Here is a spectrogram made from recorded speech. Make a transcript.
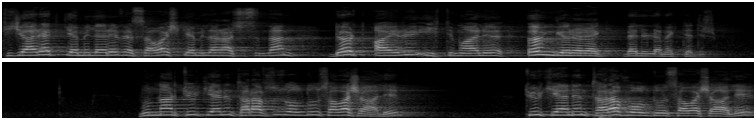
ticaret gemileri ve savaş gemileri açısından dört ayrı ihtimali öngörerek belirlemektedir. Bunlar Türkiye'nin tarafsız olduğu savaş hali, Türkiye'nin taraf olduğu savaş hali,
